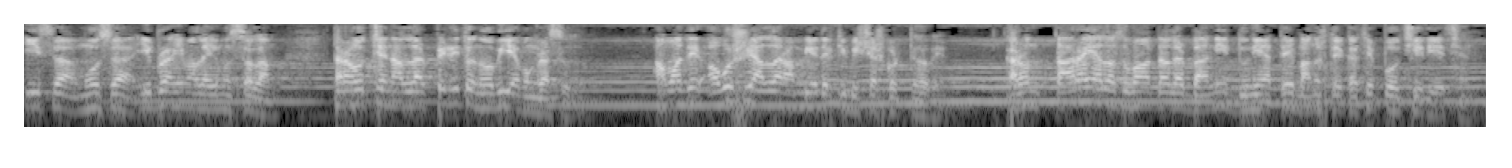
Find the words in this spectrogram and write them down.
ইসা মুসা, ইব্রাহিম আলহিমসাল্লাম তারা হচ্ছেন আল্লাহর প্রেরিত নবী এবং রাসুল। আমাদের অবশ্যই আল্লাহর আম্বিয়াদেরকে বিশ্বাস করতে হবে, কারণ তারাই আল্লাহ সুবাহ বাণী দুনিয়াতে মানুষদের কাছে পৌঁছিয়ে দিয়েছেন।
